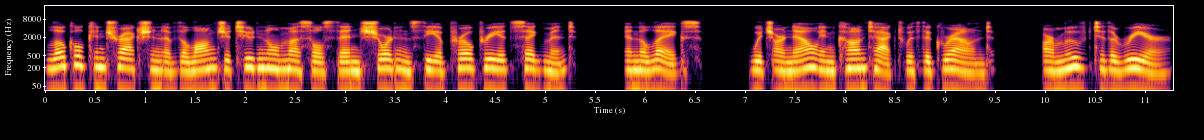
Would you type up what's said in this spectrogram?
Local contraction of the longitudinal muscles then shortens the appropriate segment, and the legs, which are now in contact with the ground, are moved to the rear.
